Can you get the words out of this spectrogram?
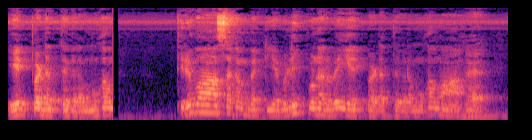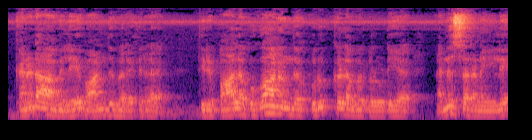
ஏற்படுத்துகிற முகம் திருவாசகம் பற்றிய விழிப்புணர்வை ஏற்படுத்துகிற முகமாக கனடாவிலே வாழ்ந்து வருகிற திரு பால புகானந்த குருக்கள் அவர்களுடைய அனுசரணையிலே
